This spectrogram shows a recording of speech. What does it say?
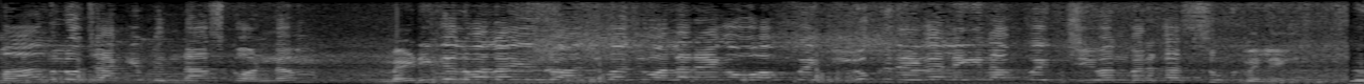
मांग लो जाके बिंदास कॉन्डम मेडिकल वाला ये जो आजू बाजू वाला रहेगा वो आपको एक लुक देगा लेकिन आपको एक जीवन भर का सुख मिलेगा.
